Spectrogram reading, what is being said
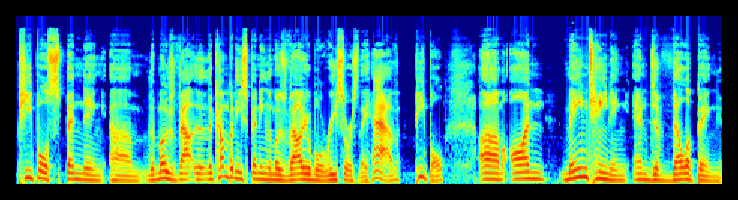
people spending um, the most val- the company spending the most valuable resource they have people um, on maintaining and developing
